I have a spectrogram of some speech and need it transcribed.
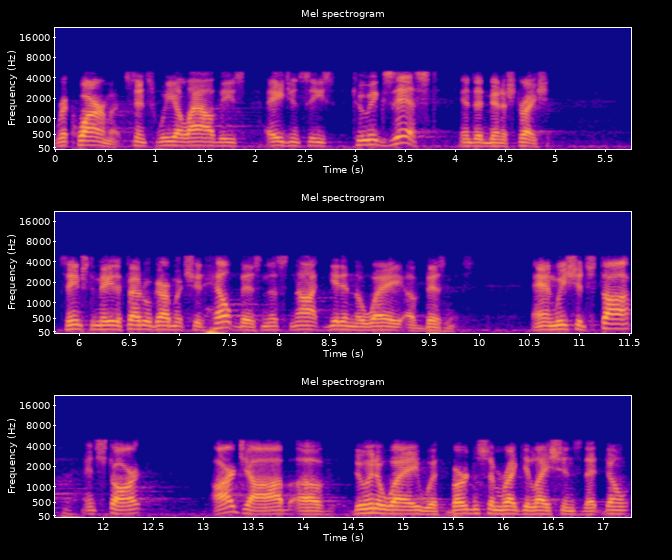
requirement since we allow these agencies to exist in the administration. It seems to me the federal government should help business, not get in the way of business. And we should stop and start our job of doing away with burdensome regulations that don't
